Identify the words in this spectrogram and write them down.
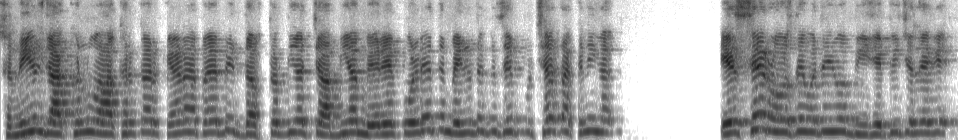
ਸੁਨੀਲ ਜਾਖੜ ਨੂੰ ਆਖਰਕਾਰ ਕਹਿਣਾ ਪਿਆ ਵੀ ਦਫ਼ਤਰ ਦੀਆਂ ਚਾਬੀਆਂ ਮੇਰੇ ਕੋਲ ਨੇ ਤੇ ਮੈਨੂੰ ਤਾਂ ਕਿਸੇ ਪੁੱਛਿਆ ਤੱਕ ਨਹੀਂ ਗਾ। ਇਸੇ ਰੋਜ਼ ਦੇ ਵਜੇ ਹੀ ਉਹ ਬੀਜੇਪੀ ਚਲੇ ਗਏ।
